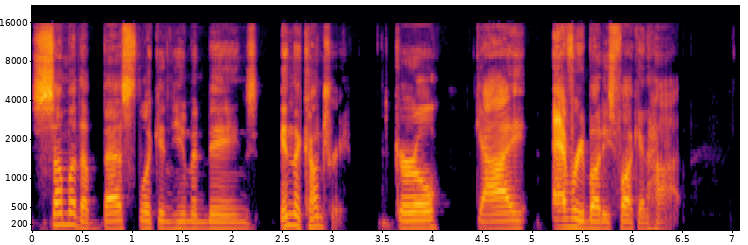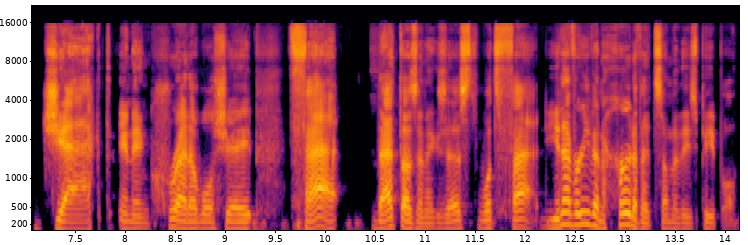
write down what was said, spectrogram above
Some of the best looking human beings in the country. Girl, guy, everybody's fucking hot. Jacked in incredible shape. Fat, that doesn't exist. What's fat? You never even heard of it, some of these people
